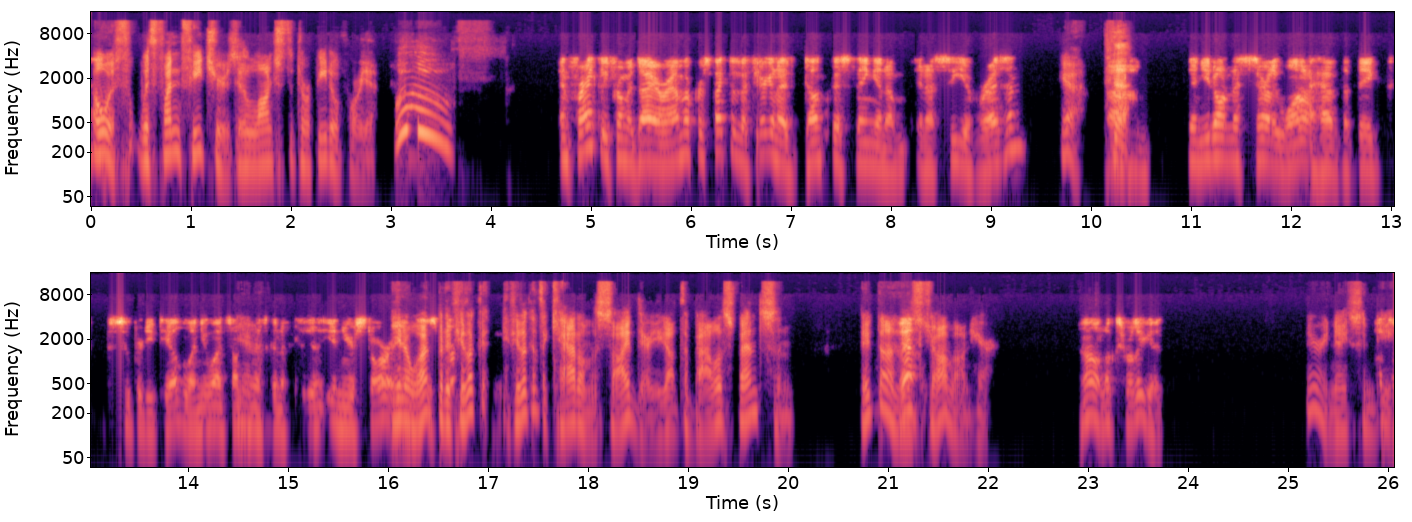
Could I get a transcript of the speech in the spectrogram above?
Oh, with with fun features, it'll launch the torpedo for you. Woo! And frankly, from a diorama perspective, if you're going to dunk this thing in a in a sea of resin, Yeah. um, then you don't necessarily want to have the big, super detailed one. You want something Yeah. that's going to fit in, in your story. You know what? this is But if you look at if you look at the CAD on the side there, you got the ballast vents, and they've done a Yeah. nice job on here. No, it looks really good. Very nice indeed.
